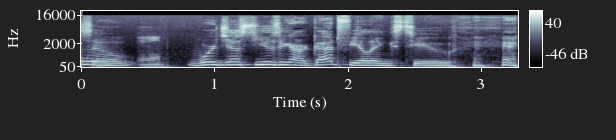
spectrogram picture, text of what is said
So Yeah. we're just using our gut feelings to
